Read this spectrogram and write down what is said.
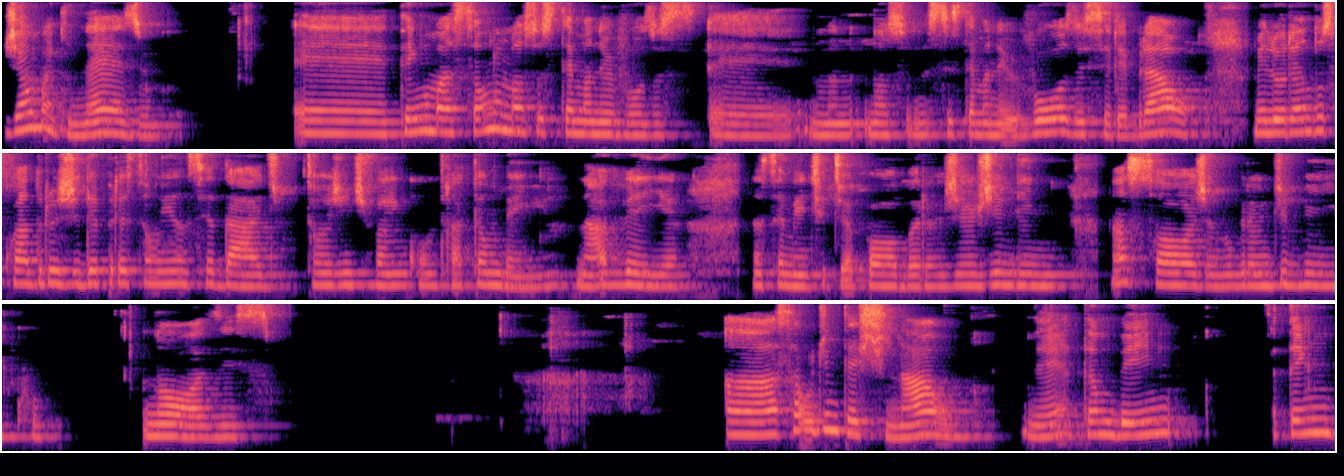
Já o magnésio é, tem uma ação no nosso sistema nervoso, é, no nosso sistema nervoso e cerebral, melhorando os quadros de depressão e ansiedade. Então a gente vai encontrar também na aveia, na semente de abóbora, gergelim, na soja, no grão de bico, nozes. A saúde intestinal né, também tem um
